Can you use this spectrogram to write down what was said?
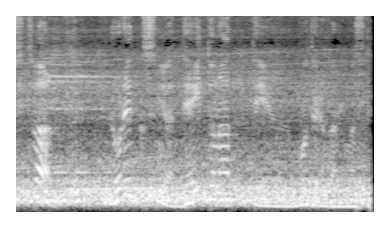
実はロレックスにはデイトナっていうモデルがありますね。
